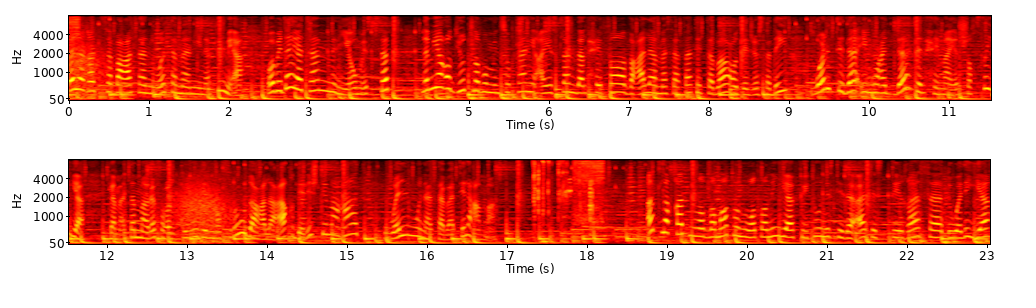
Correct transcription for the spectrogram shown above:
بلغت 87% وبداية من يوم السبت لم يعد يطلب من سكان أيسلندا الحفاظ على مسافات التباعد الجسدي وارتداء معدات الحماية الشخصية كما تم رفع القيود المفروضة على عقد الاجتماعات والمناسبات العامة. أطلقت منظمات وطنية في تونس نداءات استغاثة دولية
